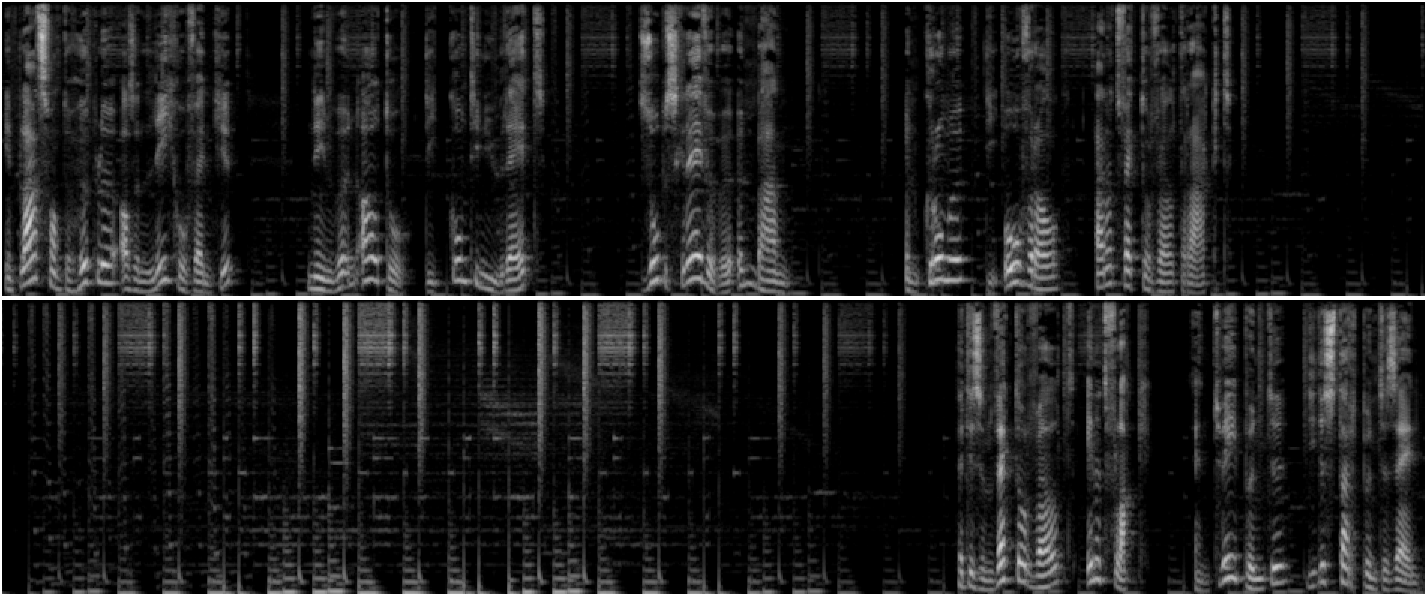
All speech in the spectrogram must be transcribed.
In plaats van te huppelen als een Lego-ventje, nemen we een auto die continu rijdt. Zo beschrijven we een baan. Een kromme die overal aan het vectorveld raakt. Het is een vectorveld in het vlak en twee punten die de startpunten zijn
